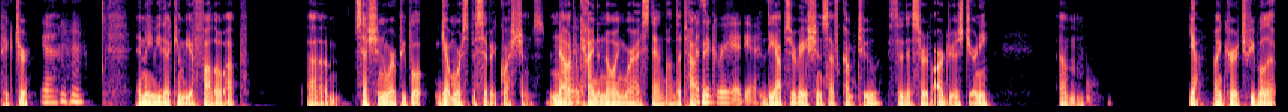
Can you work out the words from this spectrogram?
picture. Yeah. Mm-hmm. And maybe there can be a follow up um, session where people get more specific questions. Now, Oh. kind of knowing where I stand on the topic. That's a great idea. the observations I've come to through this sort of arduous journey. Um, yeah, I encourage people to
